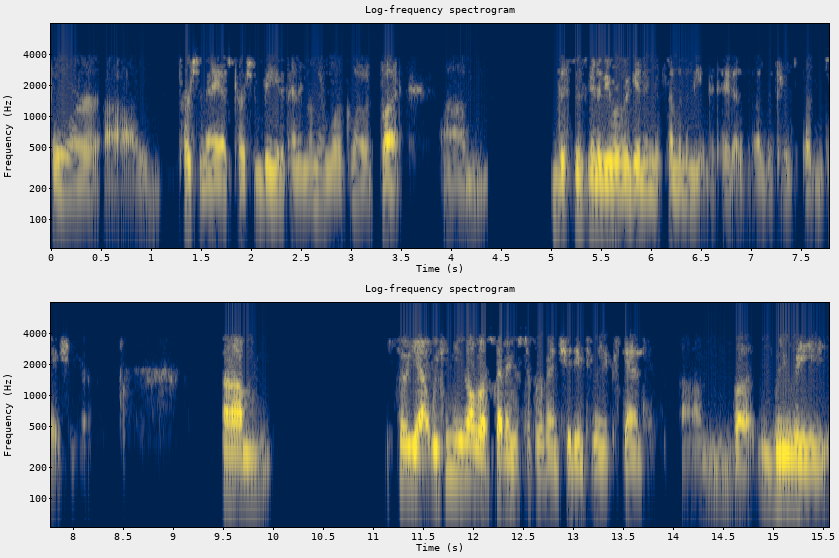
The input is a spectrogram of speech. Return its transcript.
for uh, person A as person B, depending on their workload. But um, this is going to be where we're getting to some of the meat and potatoes of this presentation here. Um, so yeah, we can use all those settings to prevent cheating to an extent, um, but really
